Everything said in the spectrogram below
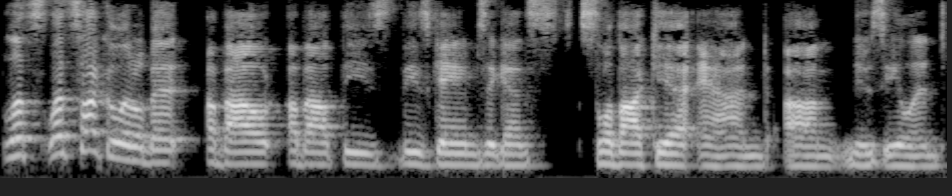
let's let's talk a little bit about about these these games against Slovakia and um, New Zealand.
